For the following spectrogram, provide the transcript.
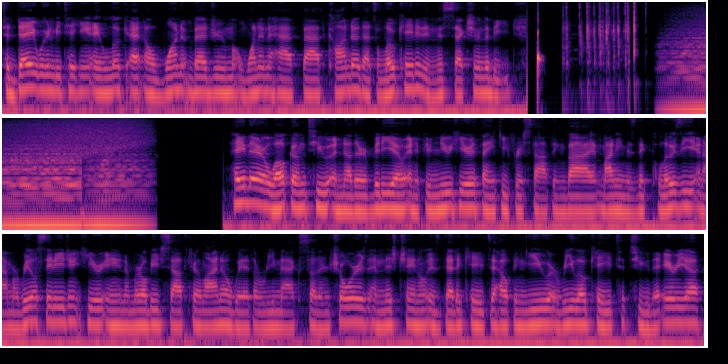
Today, we're going to be taking a look at a one bedroom, one and a half bath condo that's located in this section of the beach. Hey there, welcome to another video. And if you're new here, thank you for stopping by. My name is Nick Paolozzi, and I'm a real estate agent here in Myrtle Beach, South Carolina with Remax Southern Shores. And this channel is dedicated to helping you relocate to the area.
